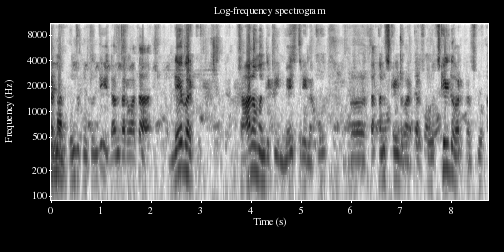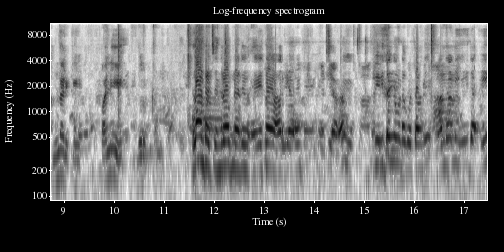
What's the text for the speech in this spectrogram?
రంగం పుంజుకుంటుంది. దాని తర్వాత లేబర్కి చాలా మందికి మేస్త్రీలకు అన్స్కిల్డ్ వర్కర్స్ స్కిల్డ్ వర్కర్స్ అందరికీ పని దొరుకుతుంది. ఎలా అంటారు చంద్రబాబు నాయుడు? ఏదైతే ఆరు గ్యారెంటీ ఇచ్చారో ఈ విధంగా ఉండబోతా ఉంది. ఆంధ్రాని ఈ విధ ఏ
